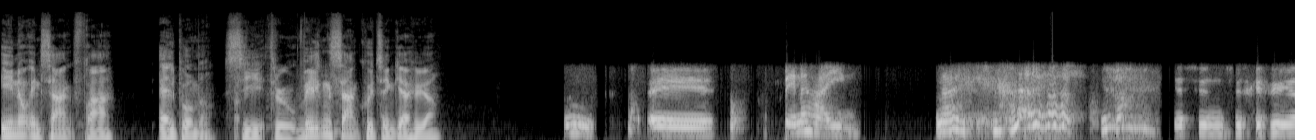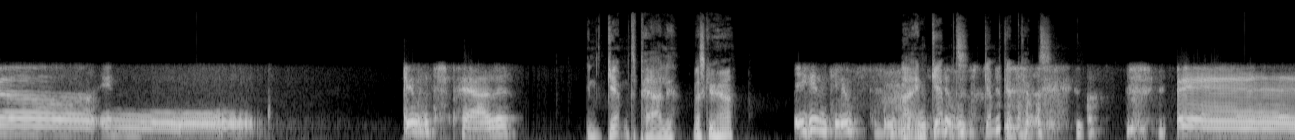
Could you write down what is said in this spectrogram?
endnu en sang fra albummet See Through. Hvilken sang kunne I tænke jer at høre? Uh. Øh, Benne har en. Nej. jeg synes, vi skal høre en gemt perle. En gemt perle. Hvad skal vi høre? Ikke en glemt. Nej, en gemt. Gemt, gemt, gemt. øh,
